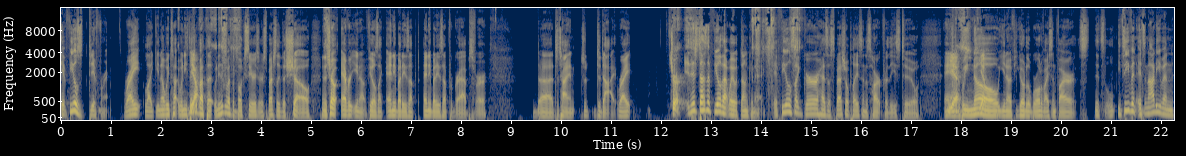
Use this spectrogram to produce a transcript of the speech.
it feels different, right? Like you know we talk when you think Yeah. about the when you think about the book series or especially the show and the show every you know it feels like anybody's up anybody's up for grabs for uh, to tie in, to, to die, right? Sure. it just doesn't feel that way with Dunk and Egg. It feels like Gurr has a special place in his heart for these two. And Yes. we know, you know, if you go to the world of Ice and Fire, it's it's even it's not even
